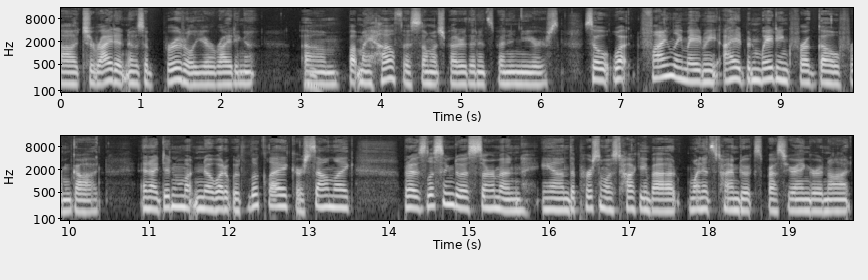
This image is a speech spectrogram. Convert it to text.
uh, to write it. And it was a brutal year writing it. Um, But my health is so much better than it's been in years. So, what finally made me, I had been waiting for a go from God, and I didn't know what it would look like or sound like. But I was listening to a sermon, and the person was talking about when it's time to express your anger or not.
